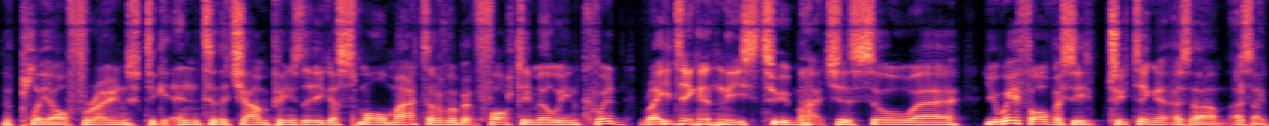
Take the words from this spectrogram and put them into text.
the playoff round to get into the Champions League. A small matter of about 40 million quid riding in these two matches. So uh, UEFA obviously treating it as a as a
